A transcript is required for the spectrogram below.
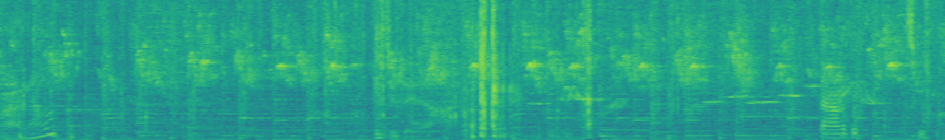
Voilà. Et du vert. Pardon. Excuse-moi.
